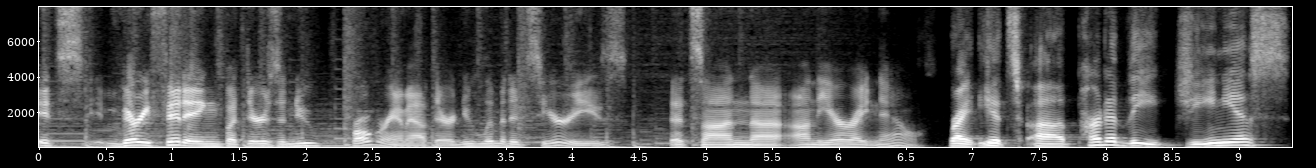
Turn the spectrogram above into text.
it's very fitting. But there's a new program out there, a new limited series that's on uh, on the air right now. Right. It's uh, part of the genius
